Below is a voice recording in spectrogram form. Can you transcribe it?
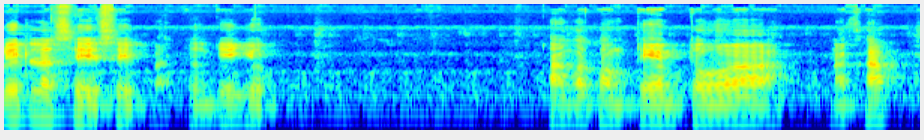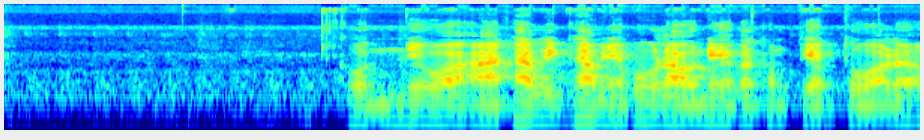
ลิตรละสี่สิบถึงจะหยุดท่านก็ต้องเตรียมตัวนะครับ คนที่ว่าหาท่าวิ่งข้ามอย่างพวกเราเนี่ยก็ต้องเตรียมตัวแล้ว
